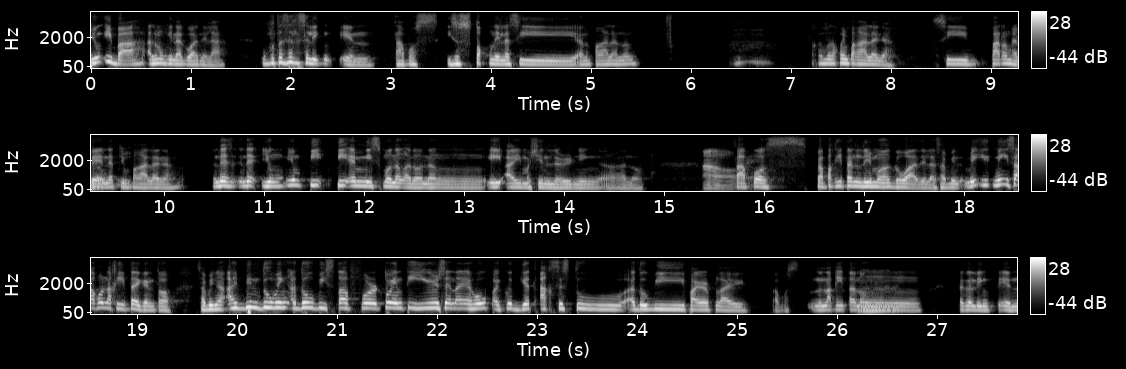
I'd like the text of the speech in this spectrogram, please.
yung iba, alam mo ginagawa nila? Pupunta sila sa LinkedIn tapos iso-stock nila si ano pangalan nun? Nakalimutan ko yung pangalan niya. Si parang Adobe. Bennett yung pangalan niya. Hindi, hindi yung yung P- PM mismo ng ano ng AI machine learning uh, ano Ah, okay. tapos, papakita nila yung mga gawa nila. Sabi, may, may isa ako nakita eh, ganito. Sabi niya, I've been doing Adobe stuff for 20 years and I hope I could get access to Adobe Firefly. Tapos, nung nakita nung taga LinkedIn,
